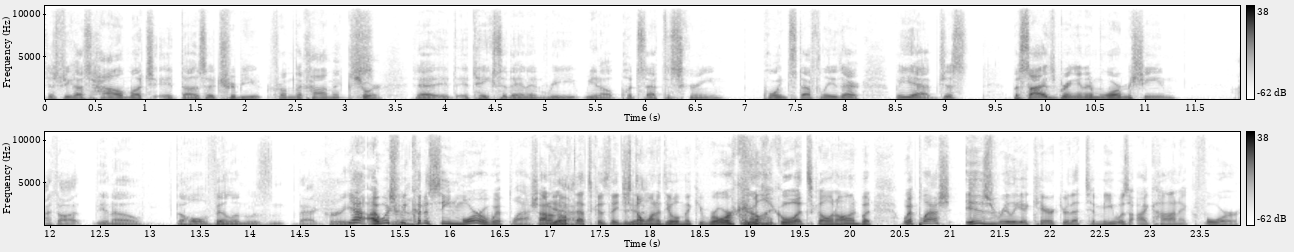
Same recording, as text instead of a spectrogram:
just because how much it does attribute from the comics. Sure. that it, it takes it in and re you know puts that to screen points definitely there but yeah just besides bringing in war machine i thought you know the whole villain wasn't that great Yeah, I wish we could have seen more of Whiplash. I don't know if that's because they just Yeah. don't want to deal with Mickey Rourke or like what's going on, but Whiplash is really a character that to me was iconic for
